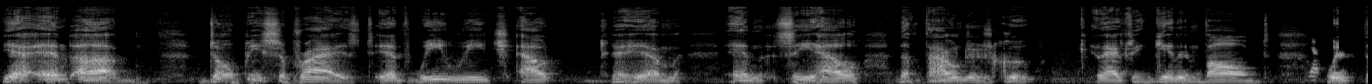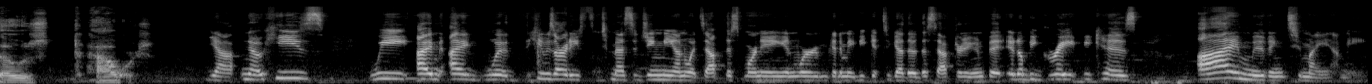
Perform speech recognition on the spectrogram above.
Yeah, and uh, don't be surprised if we reach out to him and see how the founders group can actually get involved Yep. with those towers. yeah no he's we i i would he was already messaging me on whatsapp this morning and we're gonna maybe get together this afternoon but it'll be great because i'm moving to miami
